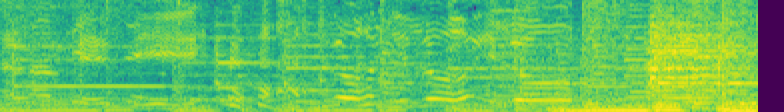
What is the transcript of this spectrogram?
loy loy loy.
